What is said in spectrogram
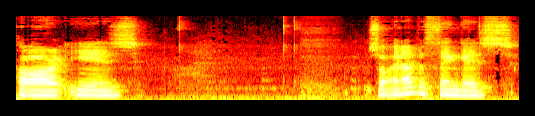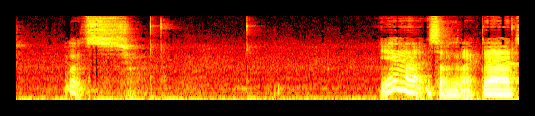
car is so another thing is let's yeah something like that.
